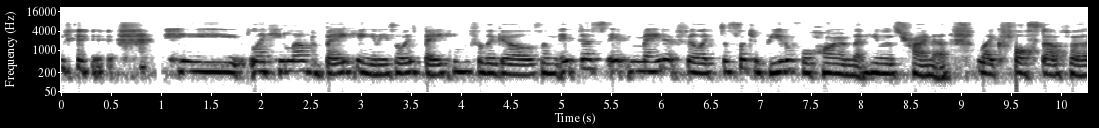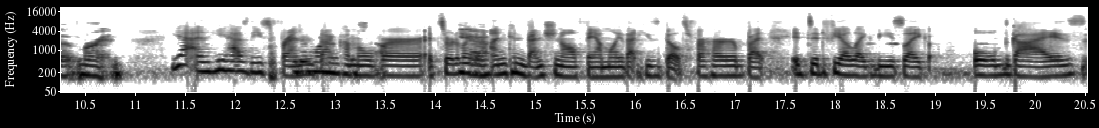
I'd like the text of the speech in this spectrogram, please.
he like he loved baking and he's always baking for the girls and it just it made it feel like just such a beautiful home that he was trying to like foster for Marin. Yeah, and he has these friends that come over. It's sort of like yeah. an unconventional family that he's built for her, but it did feel like these like old guys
